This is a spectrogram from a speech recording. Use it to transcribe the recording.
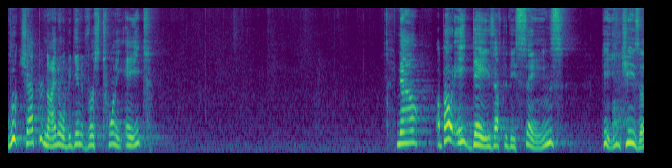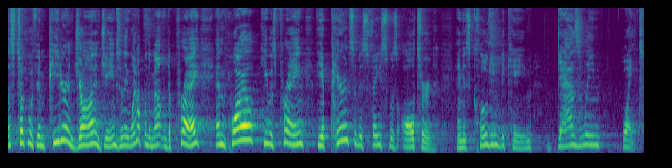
Luke chapter 9, and we'll begin at verse 28. Now, about eight days after these sayings, he, Jesus, took with him Peter and John and James, and they went up on the mountain to pray. And while he was praying, the appearance of his face was altered, and his clothing became dazzling white.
